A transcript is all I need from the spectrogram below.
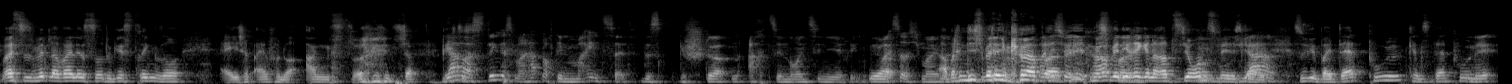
Weißt du, mittlerweile ist so, du gehst trinken so, ey, ich habe einfach nur Angst. So, ich hab Ja, aber das Ding ist, man hat noch den Mindset des gestörten 18-, 19-Jährigen. Ja. Weißt du, was ich meine? aber nicht mehr den Körper, Aber nicht mehr den Körper. die Regenerationsfähigkeit. Ja. So wie bei Deadpool, kennst du Deadpool? nee.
